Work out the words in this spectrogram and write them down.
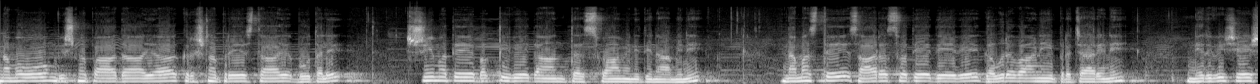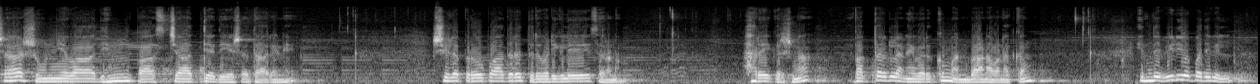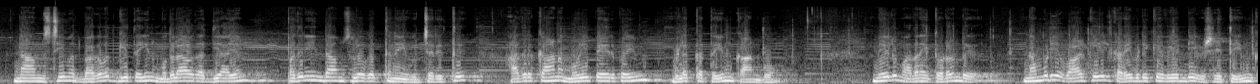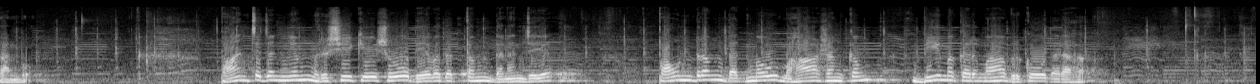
ನಮೋ ವಿಷ್ಣುಪಾದಾಯ ಕೃಷ್ಣ ಪ್ರೇಸ್ತಾಯ ಭೂತಲೆ ಶ್ರೀಮತೆ ಭಕ್ತಿವೇದಾಂತ ಸ್ವಾಮಿನಿ ದಿನಾಮಿನಿ ನಮಸ್ತೆ ಸಾರಸ್ವತೆ ದೇವೆ ಗೌರವಾಣಿ ಪ್ರಚಾರಿಣಿ ನಿರ್ವಿಶೇಷ ಶೂನ್ಯವಾಧಿಂ ಪಾಶ್ಚಾತ್ಯ ದೇಶತಾರಿಣೆ ಪ್ರಭುಪಾದರ ತಿರುವಡಿಗಳೇ ಶರಣಂ ಹರೇ ಕೃಷ್ಣ ಭಕ್ತರುಗಳ அனைவருக்கும் ಅನ್ಬಾಣ ವಣಕಂ இந்த வீடியோ பதிவில் நாம் ஸ்ரீமத் பகவத்கீதையின் முதலாவது அத்தியாயம் பதினைந்தாம் ஸ்லோகத்தினை உச்சரித்து அதற்கான மொழிபெயர்ப்பையும் விளக்கத்தையும் காண்போம். மேலும் அதனைத் தொடர்ந்து நம்முடைய வாழ்க்கையில் கடைபிடிக்க வேண்டிய விஷயத்தையும் காண்போம். பாஞ்சஜன்யம் ரிஷிகேஷோ தேவதத்தம் தனஞ்சய பவுண்ட்ரம் தத்மௌ மகாசங்கம் பீமகர்மா விருகோதரக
